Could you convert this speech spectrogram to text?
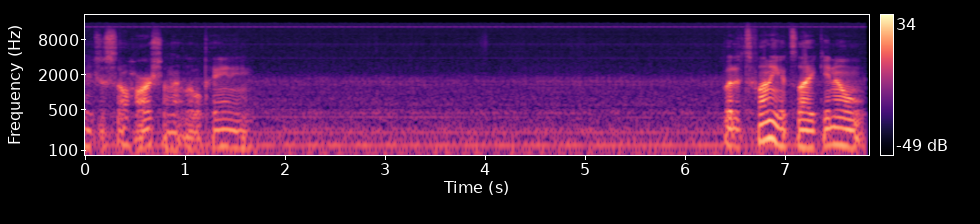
you're just so harsh on that little painting. But it's funny, it's like, you know,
